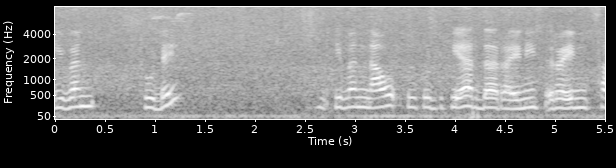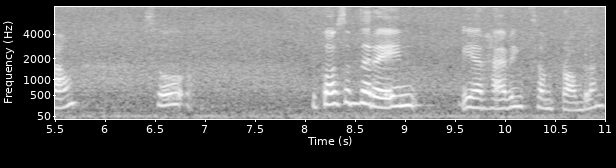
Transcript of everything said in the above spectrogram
even today, even now you could hear the rainy rain sound. So, because of the rain we are having some problem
